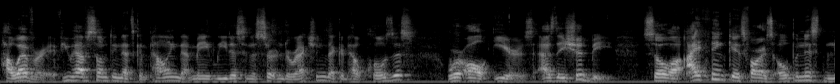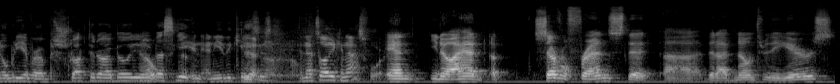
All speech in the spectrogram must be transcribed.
However, if you have something that's compelling that may lead us in a certain direction that could help close this, we're all ears, as they should be. So uh, I think, as far as openness, nobody ever obstructed our ability to Nope. investigate in any of the Yeah, no, cases, no, no. and that's all you can ask for. And you know, I had uh, several friends that uh, that I've known through the years,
